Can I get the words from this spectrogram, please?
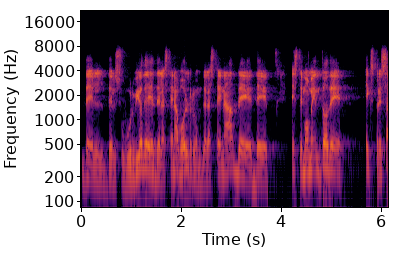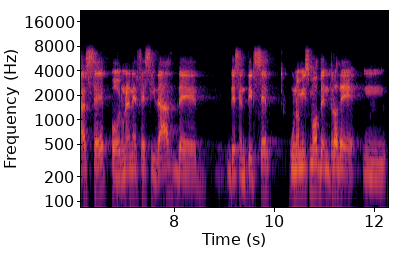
del, del suburbio de, de la escena ballroom, de la escena de, de este momento de expresarse por una necesidad de, de sentirse uno mismo dentro de mm,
